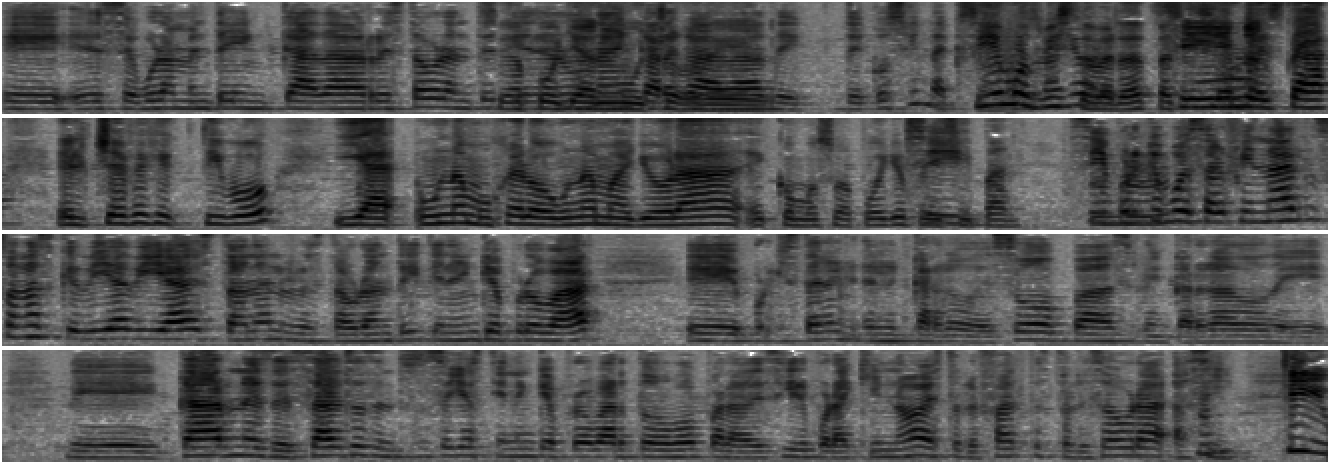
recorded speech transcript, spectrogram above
eh, eh, seguramente en cada restaurante tienen una encargada de, cocina. sí, hemos visto, ¿verdad? siempre está el chef ejecutivo y una mujer o una mayora eh, como su apoyo principal. Sí, porque pues al final son las que día a día están en el restaurante y tienen que probar, eh, porque están el, el, encargado de sopas, el encargado de, de, carnes, de salsas, entonces ellas tienen que probar todo para decir, por aquí no, esto le falta, esto le sobra, así. Sí,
